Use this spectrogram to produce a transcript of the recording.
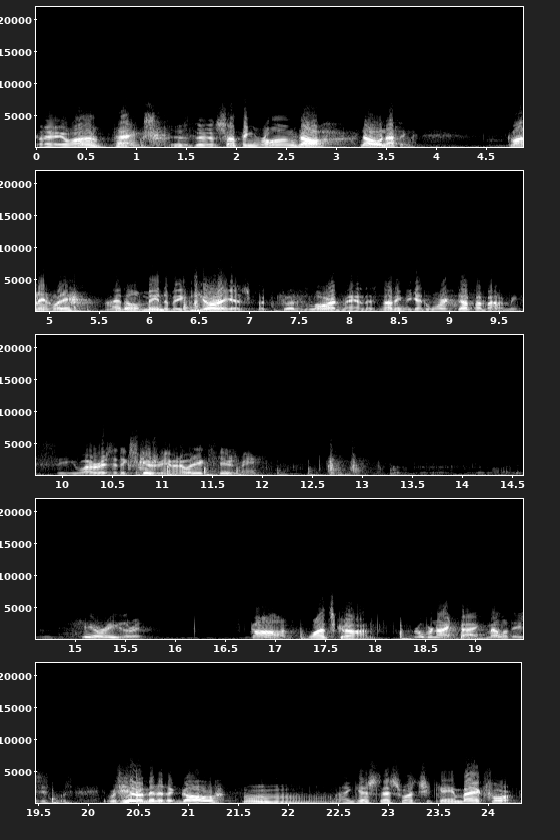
There you are. thanks. Is there something wrong? No, no, nothing. Come on in, will you? I don't mean to be curious, but good Lord, man, there's nothing to get worked up about. Let me see. Where is it? Excuse me a minute, will you? Excuse me. Oh, it isn't here either. It, it's gone. What's gone? Her overnight bag, Melody's. It was, it was here a minute ago. Hmm. I guess that's what she came back for.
